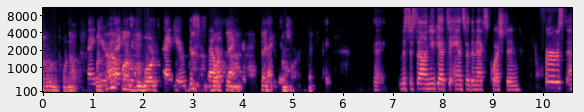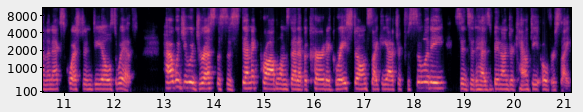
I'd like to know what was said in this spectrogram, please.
government or not. Thank but you. that Thank was you. the worth. Thank you, This Mr. is worth Thank you. Thank, Thank you. you. I'm sorry. Thank you. Okay. Mr. Selen, you get to answer the next question first, and the next question deals with how would you address the systemic problems that have occurred at Greystone Psychiatric Facility since it has been under county oversight?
